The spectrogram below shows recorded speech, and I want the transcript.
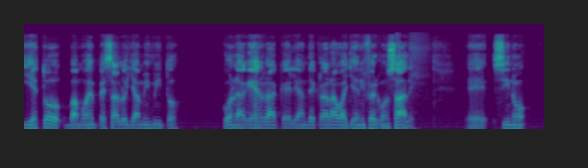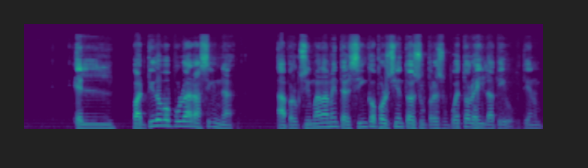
Y esto vamos a empezarlo ya mismito con la guerra que le han declarado a Jennifer González, eh, sino el Partido Popular asigna aproximadamente el 5% de su presupuesto legislativo, que tiene un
